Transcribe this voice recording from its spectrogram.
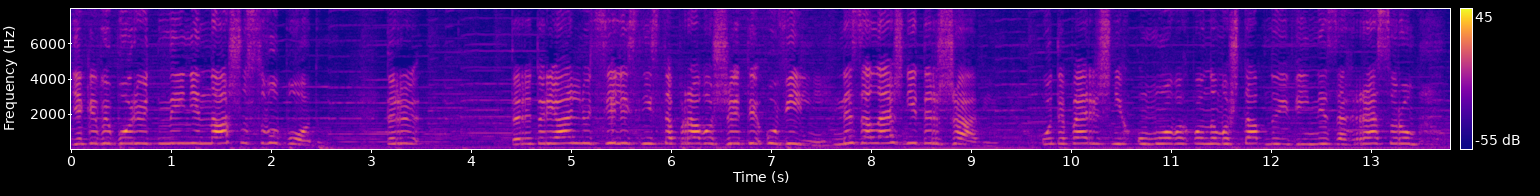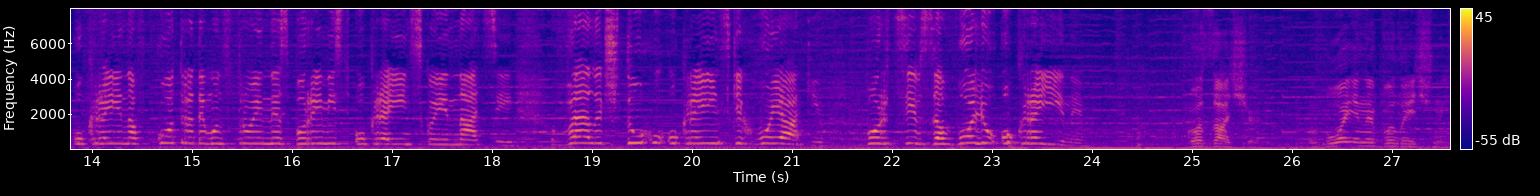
які виборюють нині нашу свободу. Тери... Територіальну цілісність та право жити у вільній, незалежній державі. У теперішніх умовах повномасштабної війни з агресором Україна вкотре демонструє незборимість української нації, велич духу українських вояків, борців за волю України. Козаче, воїне величний,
